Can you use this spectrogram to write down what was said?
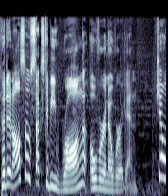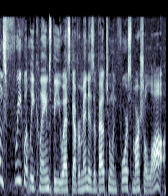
But it also sucks to be wrong over and over again. Jones frequently claims the US government is about to enforce martial law.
